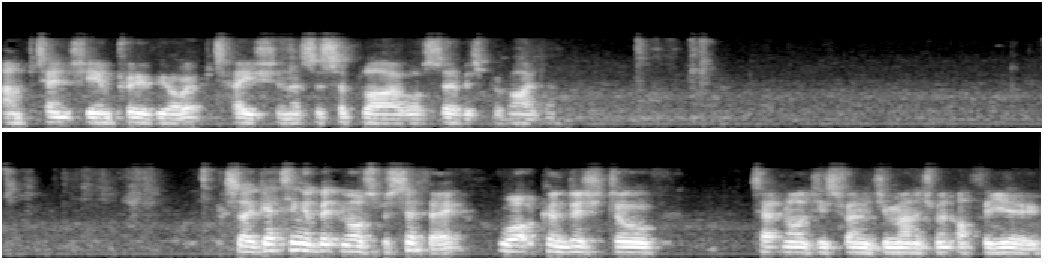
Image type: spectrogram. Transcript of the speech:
and potentially improve your reputation as a supplier or service provider. So getting a bit more specific, what can digital technologies for energy management offer you?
